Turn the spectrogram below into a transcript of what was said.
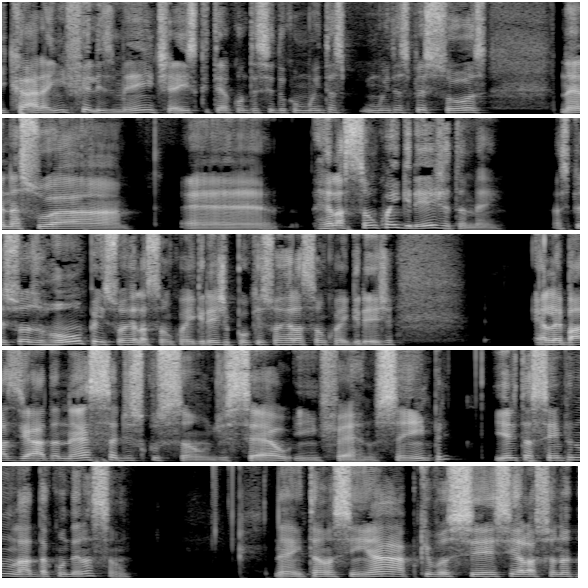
E, cara, infelizmente é isso que tem acontecido com muitas, muitas pessoas né, na sua é, relação com a igreja também. As pessoas rompem sua relação com a igreja porque sua relação com a igreja ela é baseada nessa discussão de céu e inferno sempre, e ele está sempre no lado da condenação. Né? Então, assim, ah, porque você se relaciona.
